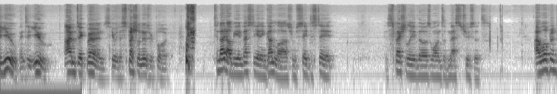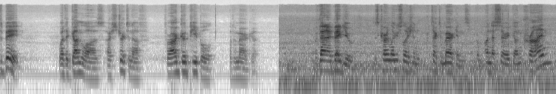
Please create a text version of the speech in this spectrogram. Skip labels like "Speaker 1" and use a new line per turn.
To you, and to you. I'm Dick Burns, here with a special news report. Tonight I'll be investigating gun laws from state to state, especially those ones of Massachusetts. I will open a debate whether gun laws are strict enough for our good people of America. With that, I beg you, does current legislation protect Americans from unnecessary gun crime?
